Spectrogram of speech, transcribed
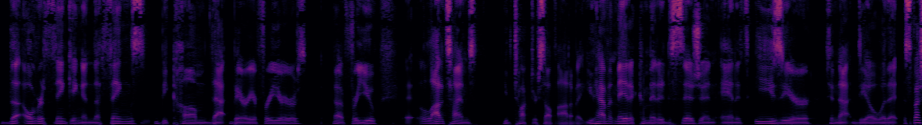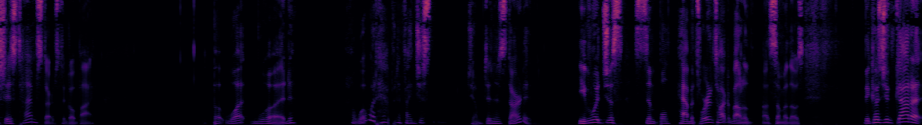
the overthinking and the things become that barrier for yours uh, for you, a lot of times you've talked yourself out of it. You haven't made a committed decision, and it's easier to not deal with it, especially as time starts to go by. But what would what would happen if I just jumped in and started, even with just simple habits? We're going to talk about uh, some of those because you've got to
